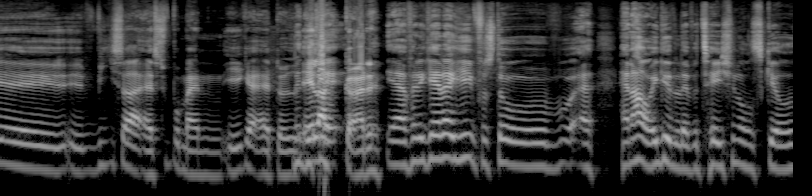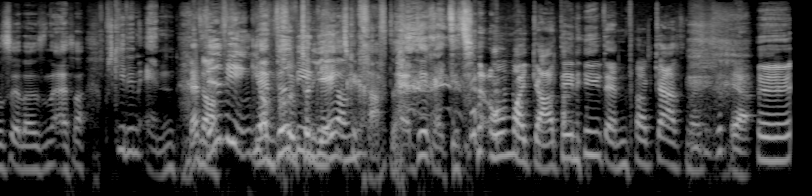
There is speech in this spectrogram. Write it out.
øh, viser, at Superman ikke er død, eller kan- gør det. Ja, for det kan jeg ikke helt forstå. At han har jo ikke levitational skills, eller sådan, altså, måske det er en anden. Hvad ved vi egentlig om ved kryptonianske kræfter? Ja, det er rigtigt. Oh my god, det er en helt anden podcast, mand. Ja. Øh,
